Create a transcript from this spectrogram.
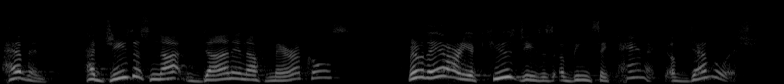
heaven. Had Jesus not done enough miracles? Remember, they had already accused Jesus of being satanic, of devilish.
